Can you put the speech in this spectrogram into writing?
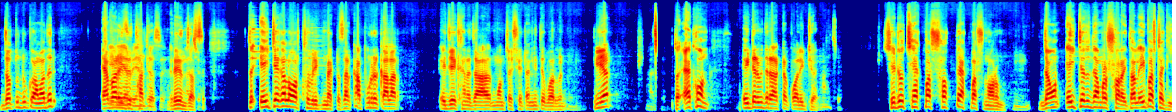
যতটুকু আমাদের অ্যাভারেজে থাকে রেঞ্জ আচ্ছা। আছে। তো এইটা গেল অর্থোপেডিক ম্যাট্রেস আর কাপড়ের কালার এই যে এখানে যা মন চায় সেটা নিতে পারবেন। ক্লিয়ার আচ্ছা। তো এখন এইটার ভিতরে আরেকটা কোয়ালিটি হয়। আচ্ছা। সেটা হচ্ছে এক পাশ শক্ত এক পাশ নরম। যেমন এইটা যদি আমরা সরাই তাহলে এই পাশটা কি?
